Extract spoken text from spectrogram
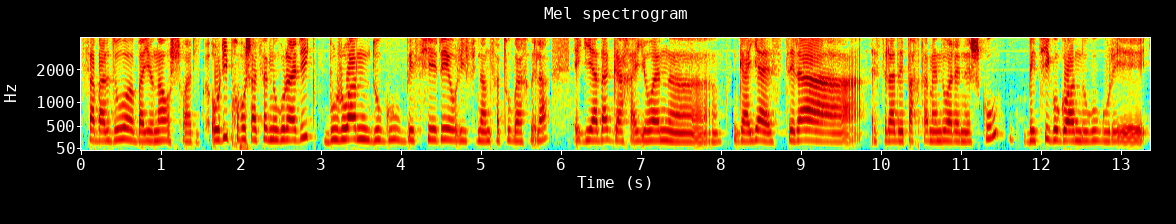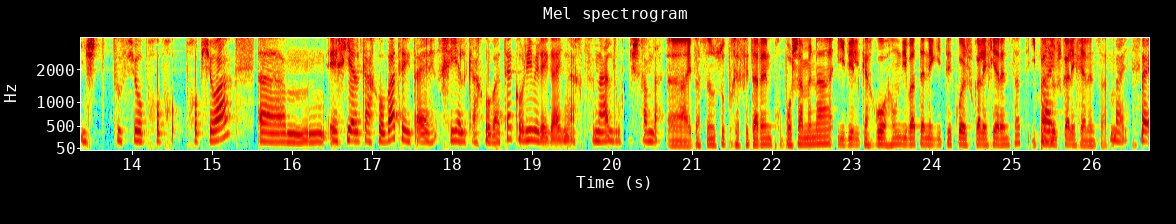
zabaldu uh, baiona osoari. Hori proposatzen dugularik, buruan dugu beti ere hori finantzatu behar dela. Egia da garraioen uh, gaia ez dela departamentuaren esku, beti gogoan dugu gure instituzio pro, pro, propioa, um, erri elkargo bat eta erri elkargo batek hori bere gain hartzen aldu, biztan da. Uh, Aipatzen duzu prefetaren proposamena, iri elkargo haundi baten egiteko Euskal Egearen zat, ipar bai. Euskal Egearen zat. Bai. Bai,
